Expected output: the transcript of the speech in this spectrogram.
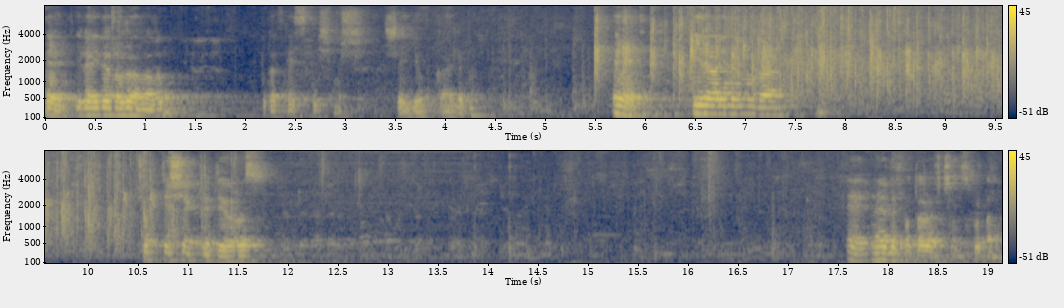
Evet, İlayda Nur'u alalım. Bu da pesleşmiş. Şey yok galiba. Evet, İlayda Nur'a çok teşekkür ediyoruz. Evet, nerede fotoğrafçımız burada mı?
